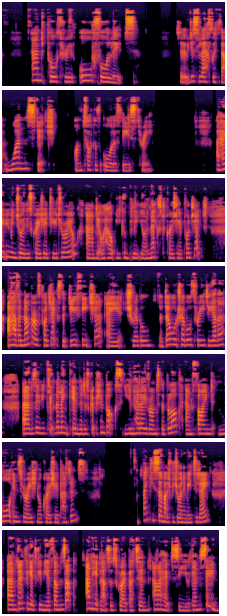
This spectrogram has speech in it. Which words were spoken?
and pull through all four loops so that we're just left with that one stitch on top of all of these three. I hope you've enjoyed this crochet tutorial and it will help you complete your next crochet project. I have a number of projects that do feature a treble, a double treble three together. Um, so if you click the link in the description box, you can head over onto the blog and find more inspirational crochet patterns. Thank you so much for joining me today. Um, don't forget to give me a thumbs up and hit that subscribe button, and I hope to see you again soon.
